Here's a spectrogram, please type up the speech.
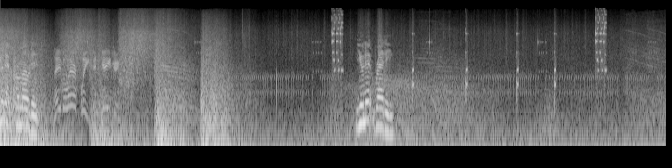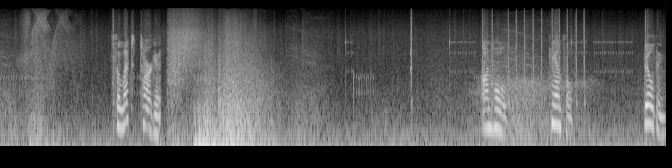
Unit promoted. Naval Air Fleet engaging. Unit ready. Select target. On hold. Cancelled. Building.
